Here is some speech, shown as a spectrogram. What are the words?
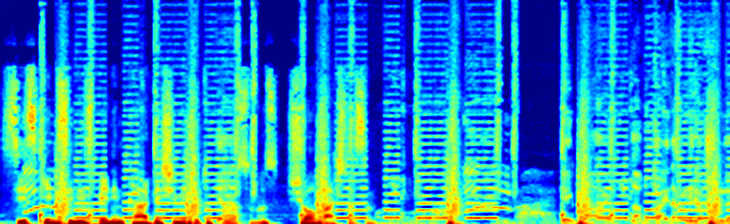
Siz kimsiniz benim kardeşimi tutukluyorsunuz, şov başlasın. Genkay. La bu kayda mı giriyor şimdi?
